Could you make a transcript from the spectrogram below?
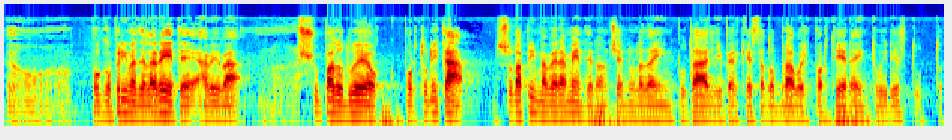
eh, poco prima della rete aveva sciupato due opportunità sulla prima veramente non c'è nulla da imputargli perché è stato bravo il portiere a intuire il tutto.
